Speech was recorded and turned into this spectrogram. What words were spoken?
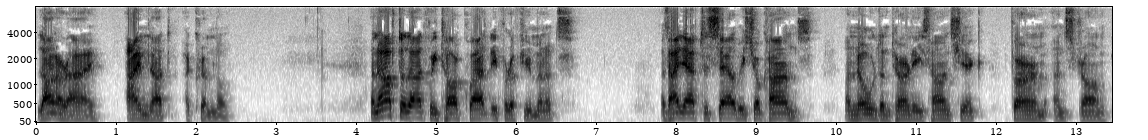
Lean ar aghaidh, I'm not a criminal. And after that, we talked quietly for a few minutes. As I left his cell, we shook hands, an old attorney's handshake, firm and strong.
